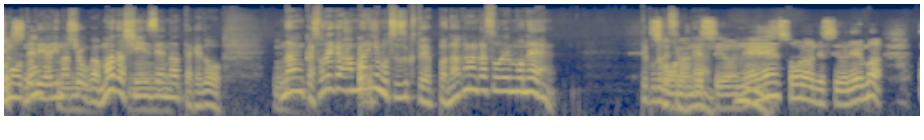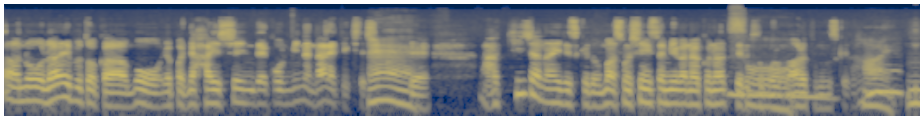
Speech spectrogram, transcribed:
リモートでやりましょうがうん。まだ新鮮だったけど、うん。なんかそれがあまりにも続くとやっぱなかなかそれもねってことですよね。そうなんですよね。そうなんですよね。まあ、あの、ライブとかも、やっぱりね、配信で、こう、みんな慣れてきてしまって、え飽きじゃないですけど、まあ、その新鮮味がなくなってるところもあると思うんですけど、はい。うん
